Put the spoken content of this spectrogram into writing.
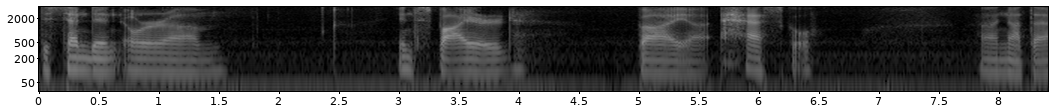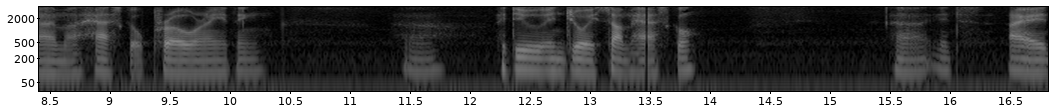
descendant or um, inspired by uh, Haskell. Uh, not that I'm a Haskell pro or anything. Uh, I do enjoy some Haskell. Uh, it's I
